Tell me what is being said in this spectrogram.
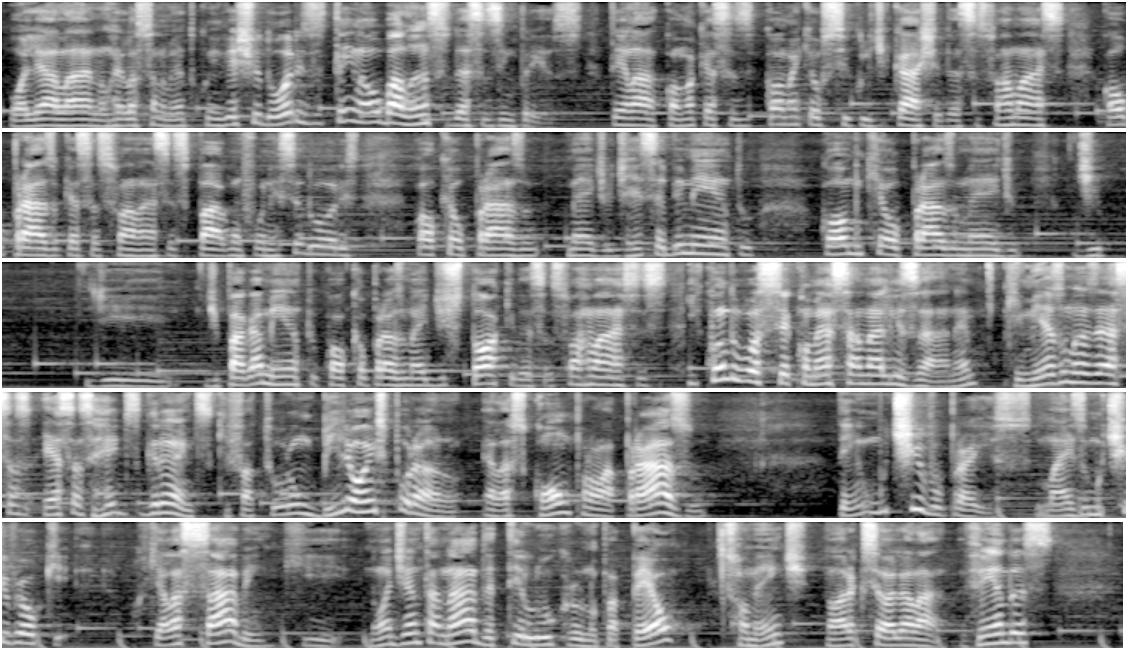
olhar lá no relacionamento com investidores, tem lá o balanço dessas empresas. Tem lá como é, que essas, como é que é o ciclo de caixa dessas farmácias, qual o prazo que essas farmácias pagam fornecedores, qual que é o prazo médio de recebimento, como que é o prazo médio de de, de pagamento, qual que é o prazo médio de estoque dessas farmácias. E quando você começa a analisar né, que mesmo essas, essas redes grandes, que faturam bilhões por ano, elas compram a prazo, tem um motivo para isso. Mas o motivo é o quê? Porque elas sabem que não adianta nada ter lucro no papel somente, na hora que você olha lá, vendas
